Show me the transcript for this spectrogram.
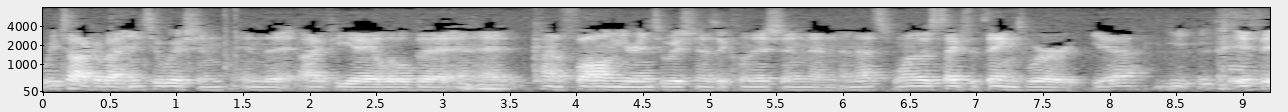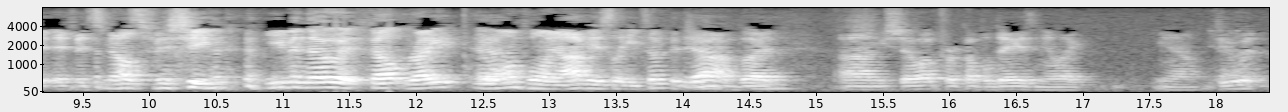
We talk about intuition in the IPA a little bit and, and kind of following your intuition as a clinician. And, and that's one of those types of things where, yeah, you, if, it, if it smells fishy, even though it felt right at Yeah. one point, obviously he took the Yeah, job, but um, you show up for a couple days and you're like, you know, do it,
